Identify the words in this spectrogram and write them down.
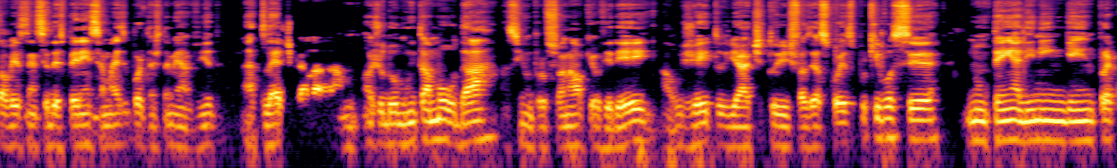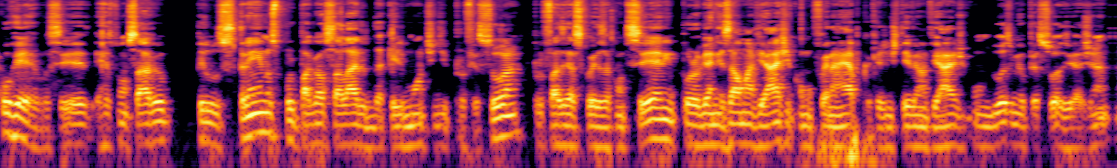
talvez tenha sido a experiência mais importante da minha vida. A Atlética ela ajudou muito a moldar assim o profissional que eu virei, o jeito e a atitude de fazer as coisas, porque você não tem ali ninguém para correr. Você é responsável pelos treinos, por pagar o salário daquele monte de professor, por fazer as coisas acontecerem, por organizar uma viagem, como foi na época que a gente teve uma viagem com duas mil pessoas viajando.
